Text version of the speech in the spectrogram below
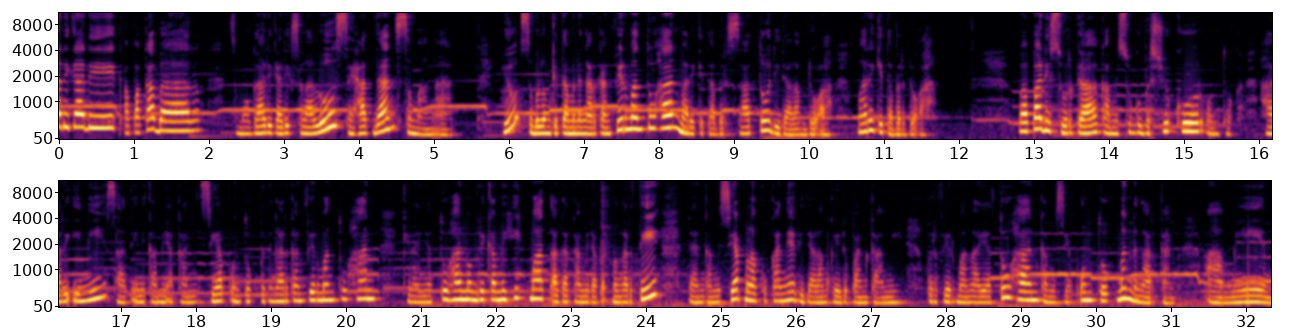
Adik-adik, apa kabar? Semoga adik-adik selalu sehat dan semangat. Yuk, sebelum kita mendengarkan firman Tuhan, mari kita bersatu di dalam doa. Mari kita berdoa. Bapa di surga, kami sungguh bersyukur untuk hari ini. Saat ini kami akan siap untuk mendengarkan firman Tuhan. Kiranya Tuhan memberi kami hikmat agar kami dapat mengerti dan kami siap melakukannya di dalam kehidupan kami. Berfirmanlah ya Tuhan, kami siap untuk mendengarkan. Amin.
